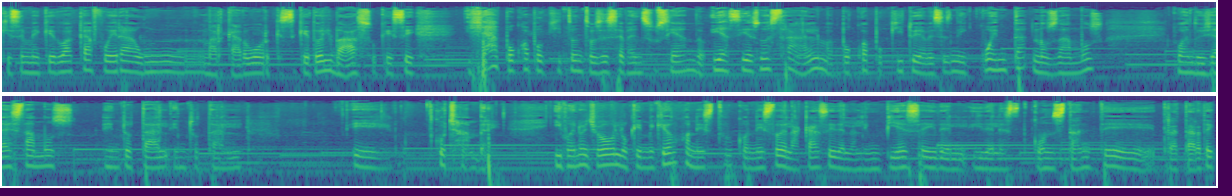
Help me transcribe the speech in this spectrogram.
que se me quedó acá afuera un marcador, que se quedó el vaso, que se... Y ya poco a poquito entonces se va ensuciando. Y así es nuestra alma, poco a poquito, y a veces ni cuenta nos damos cuando ya estamos en total, en total eh, cochambre. Y bueno, yo lo que me quedo con esto, con esto de la casa y de la limpieza y del, y del constante tratar de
